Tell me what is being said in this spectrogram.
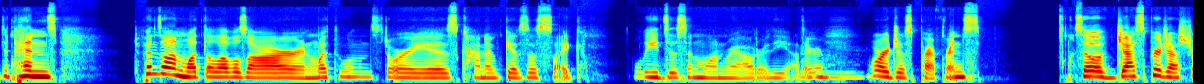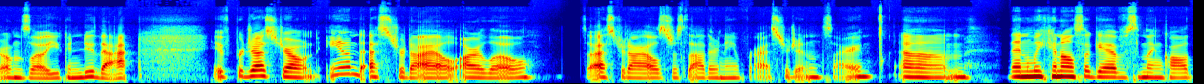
depends depends on what the levels are and what the woman's story is. Kind of gives us like leads us in one route or the other, Mhm. or just preference. So if just progesterone's low, you can do that. If progesterone and estradiol are low, so estradiol is just the other name for estrogen. Sorry. Um, then we can also give something called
